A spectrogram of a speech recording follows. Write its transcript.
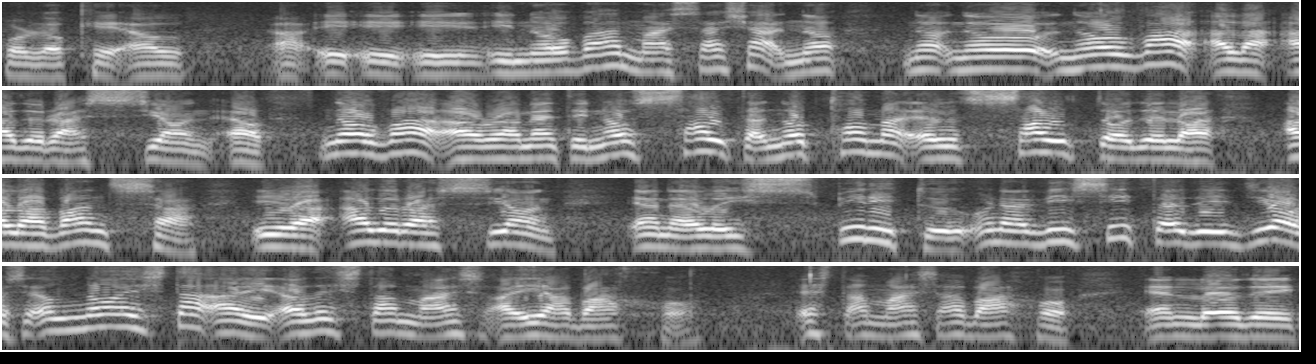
por lo que él ah, y, no va más allá, no, no, no, no va a la adoración, él no va a realmente, no salta, no toma el salto de la alabanza y la adoración en el Espíritu, una visita de Dios. Él no está ahí, Él está más ahí abajo, está más abajo en lo de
